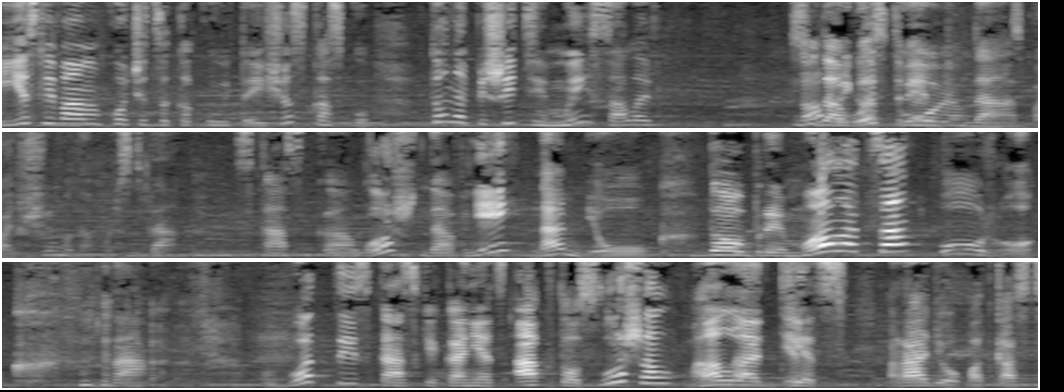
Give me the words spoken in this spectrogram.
И если вам хочется какую-то еще сказку, то напишите мы с Аллой с Да, удовольствием. Да, с большим удовольствием. да. Сказка ложь, да в ней Намек, добрым молодцам. урок. Да. Вот и сказки конец. А кто слушал, молодец. Радио-подкаст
